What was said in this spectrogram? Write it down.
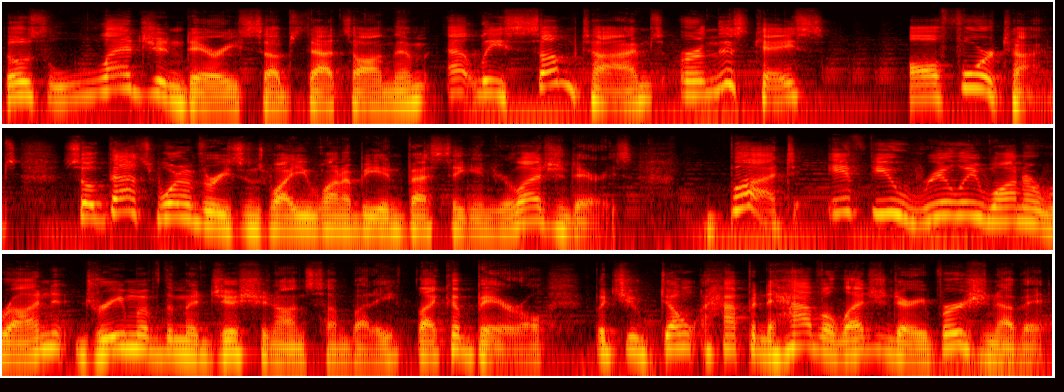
those legendary substats on them at least sometimes, or in this case, all four times. So that's one of the reasons why you want to be investing in your legendaries. But if you really want to run Dream of the Magician on somebody, like a Beryl, but you don't happen to have a legendary version of it,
